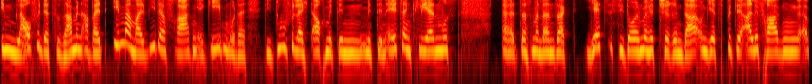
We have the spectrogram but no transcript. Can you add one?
im Laufe der Zusammenarbeit immer mal wieder Fragen ergeben oder die du vielleicht auch mit den, mit den Eltern klären musst äh, dass man dann sagt, jetzt ist die Dolmetscherin da und jetzt bitte alle Fragen äh,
